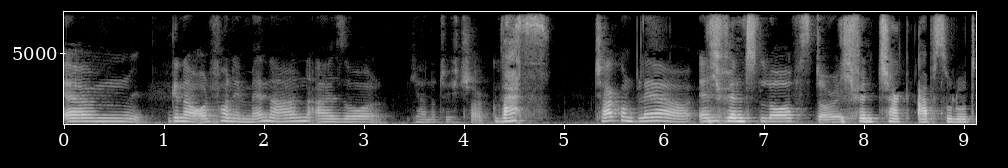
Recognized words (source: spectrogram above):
Ähm, genau, und von den Männern, also, ja, natürlich Chuck. Was? Chuck und Blair, Endless ich find, Love Story. Ich finde Chuck absolut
